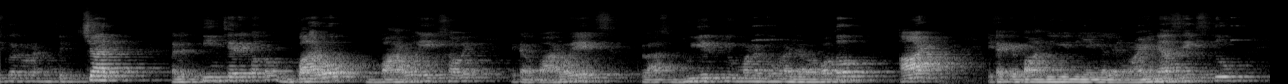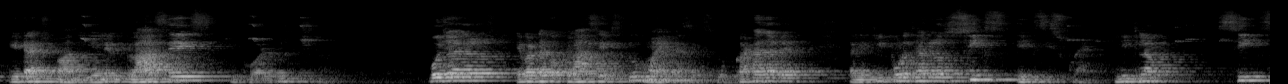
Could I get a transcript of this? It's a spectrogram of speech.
স্কোয়ার মানে হচ্ছে চার। তাহলে তিন চারে কত? বারো। বারো এক্স হবে। এটা বারো এক্স প্লাস দুই এর কিউব মানে তোমরা জানো কত? আট। এটাকে বাঁ দিকে নিয়ে গেলে মাইনাস এক্স কিউব এটা বাঁ দিকে গেলে প্লাস এক্স ইকুয়াল টু বোঝা গেল? এবার দেখো plus x cube minus x cube কাটা যাবে। তাহলে কি পড়ে থাকল? সিক্স এক্স স্কোয়ার লিখলাম সিক্স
